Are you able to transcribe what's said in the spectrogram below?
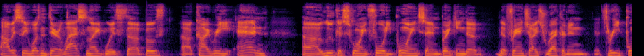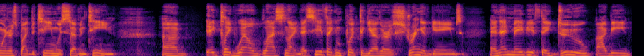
obviously wasn't there last night with uh, both uh, Kyrie and uh, Luka's scoring 40 points and breaking the, the franchise record in three pointers by the team with 17. Um, they played well last night. Let's see if they can put together a string of games. And then maybe if they do, I'd be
